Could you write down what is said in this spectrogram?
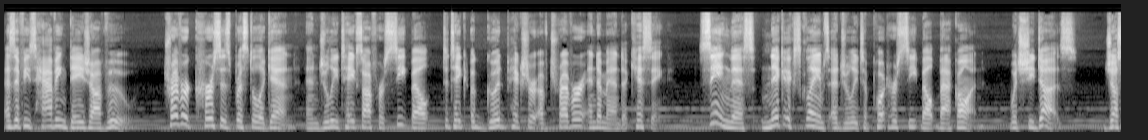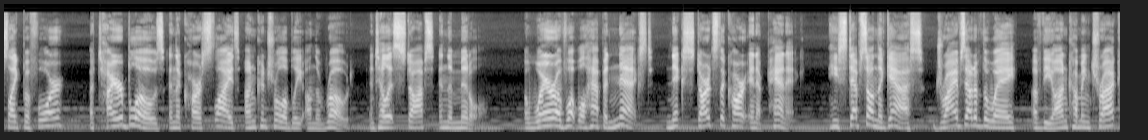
as if he's having deja vu. Trevor curses Bristol again, and Julie takes off her seatbelt to take a good picture of Trevor and Amanda kissing. Seeing this, Nick exclaims at Julie to put her seatbelt back on, which she does. Just like before, a tire blows and the car slides uncontrollably on the road until it stops in the middle. Aware of what will happen next, Nick starts the car in a panic. He steps on the gas, drives out of the way of the oncoming truck,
